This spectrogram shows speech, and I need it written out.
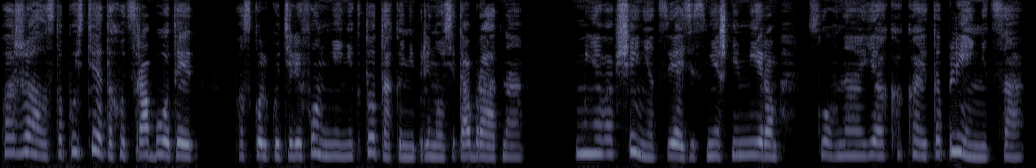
Пожалуйста, пусть это хоть сработает, поскольку телефон мне никто так и не приносит обратно. У меня вообще нет связи с внешним миром, словно я какая-то пленница.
